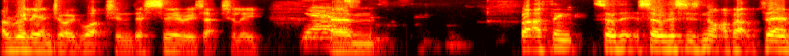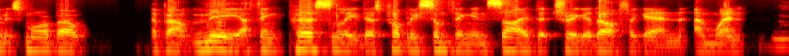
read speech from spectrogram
I really enjoyed watching this series actually. Yes. Um, but I think so. Th- so this is not about them. It's more about about me. I think personally, there's probably something inside that triggered off again and went, mm-hmm.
